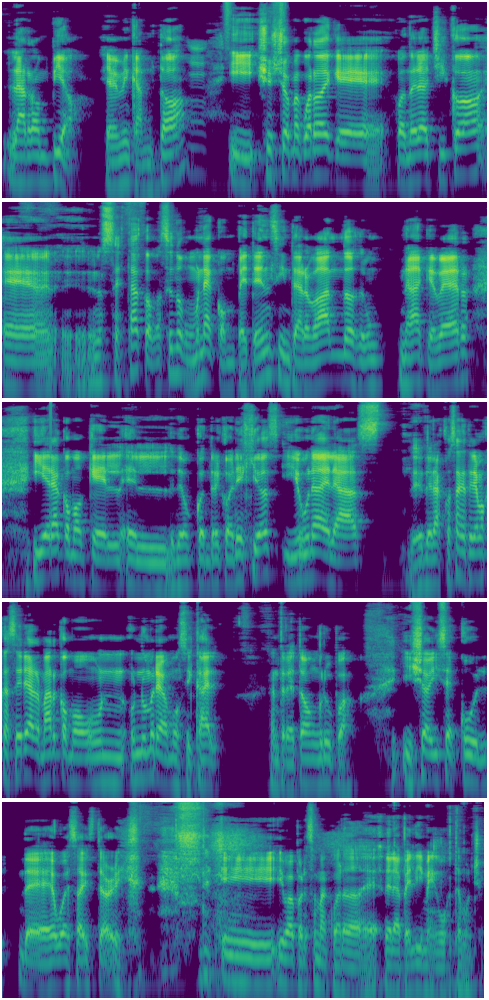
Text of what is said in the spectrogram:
La rompió. Y a mí me encantó. Mm. Y yo, yo me acuerdo de que cuando era chico, eh, no sé, estaba como haciendo como una competencia interbandos de un nada que ver. Y era como que el, el de entre colegios y una de las, de, de las cosas que teníamos que hacer era armar como un, un número musical entre todo un grupo. Y yo hice cool de West Side Story. y, y bueno, por eso me acuerdo de, de la peli me gusta mucho.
